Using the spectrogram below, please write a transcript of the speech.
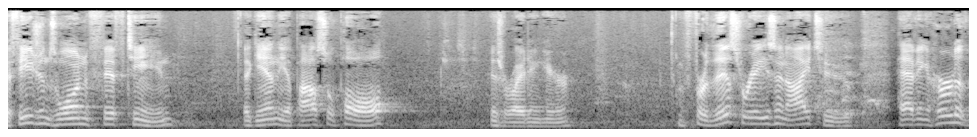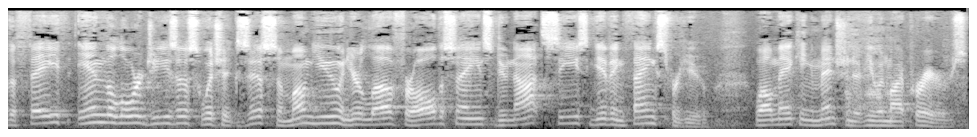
Ephesians 1:15 again the apostle Paul is writing here for this reason I too having heard of the faith in the Lord Jesus which exists among you and your love for all the saints, do not cease giving thanks for you while making mention of you in my prayers,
